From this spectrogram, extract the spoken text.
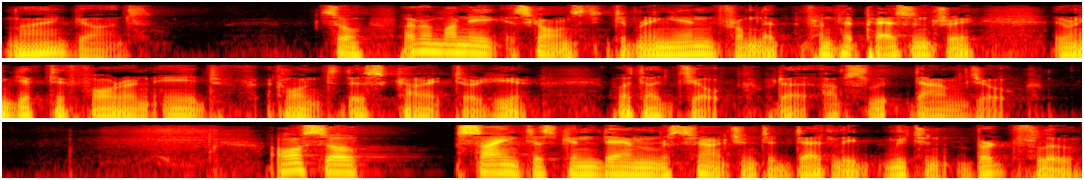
My God. So whatever money Scotland's to bring in from the, from the peasantry, they're going to give to foreign aid, according to this character here. What a joke. What an absolute damn joke. Also, scientists condemn research into deadly mutant bird flu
